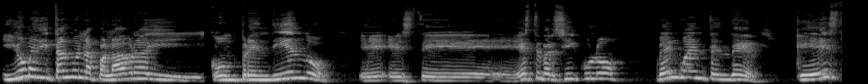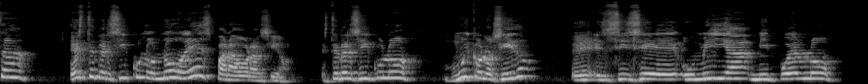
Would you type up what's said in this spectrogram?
Y yo meditando en la palabra y comprendiendo eh, este, este versículo, vengo a entender que esta, este versículo no es para oración. Este versículo, muy conocido, eh, si se humilla mi pueblo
